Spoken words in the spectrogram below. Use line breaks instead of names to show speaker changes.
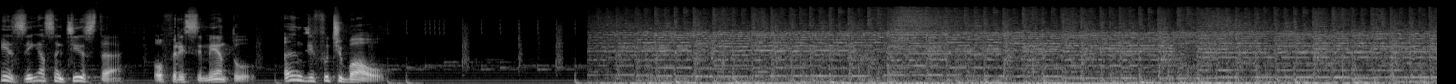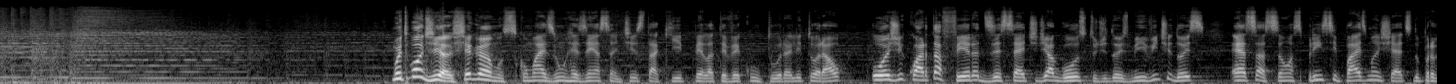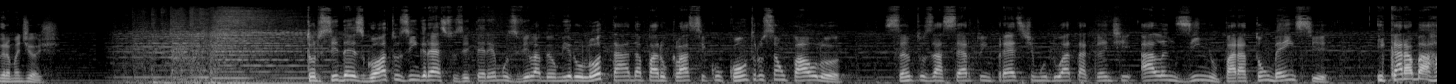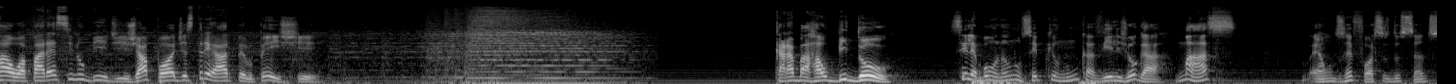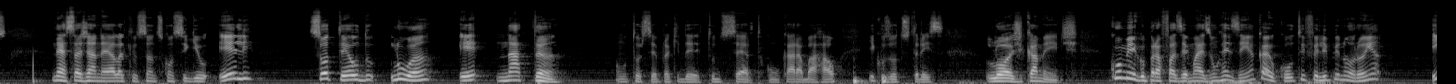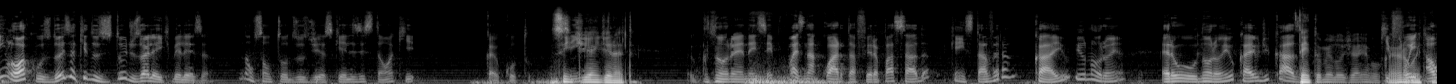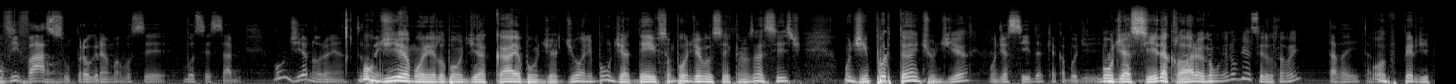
Resenha Santista. Oferecimento Andi Futebol.
Muito bom dia, chegamos com mais um Resenha Santista aqui pela TV Cultura Litoral. Hoje, quarta-feira, 17 de agosto de 2022. Essas são as principais manchetes do programa de hoje. Torcida esgota os ingressos e teremos Vila Belmiro lotada para o clássico contra o São Paulo. Santos acerta o empréstimo do atacante Alanzinho para Tombense. E Carabarral aparece no bid e já pode estrear pelo Peixe. Carabarral bidou. Se ele é bom ou não, não sei porque eu nunca vi ele jogar. Mas é um dos reforços do Santos nessa janela que o Santos conseguiu ele, Soteudo, Luan e Natan. Vamos torcer para que dê tudo certo com o Carabarral e com os outros três, logicamente. Comigo para fazer mais um resenha, Caio Couto e Felipe Noronha em loco, os dois aqui dos estúdios. Olha aí que beleza. Não são todos os dias que eles estão aqui. Caio Couto.
Sim, dia em direto.
Noronha nem sempre, mas na quarta-feira passada, quem estava era o Caio e o Noronha. Era o Noronha e o Caio de casa.
Tentou me elogiar e errou.
Que foi ao vivaço o programa, você, você sabe. Bom dia, Noronha. Tudo
bom
bem?
dia, Murilo. Bom dia, Caio. Bom dia, Johnny. Bom dia, Davidson. Bom dia você que nos assiste. Um dia importante, um dia.
Bom dia, Cida, que acabou de.
Bom dia, Cida, claro. Eu não, eu não vi a Cida, ela tava aí?
Tava aí, tava.
Pô, perdi.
